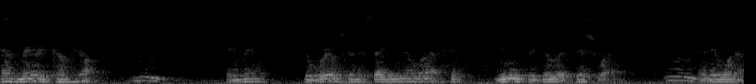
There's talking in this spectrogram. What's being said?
Have Mary come help. Mm. Amen. The world's going to say, you know what? you need to do it this way. Mm. And they want to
